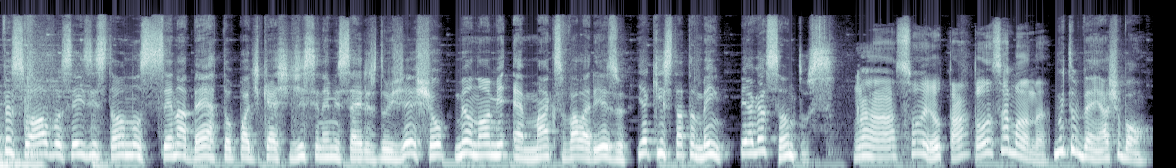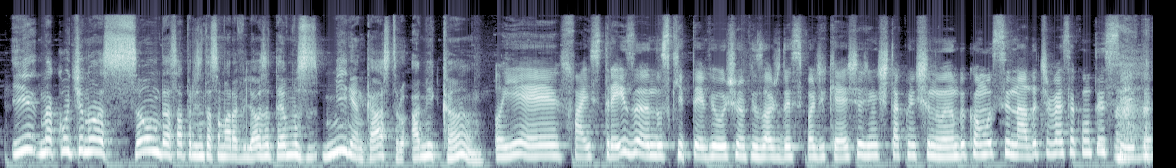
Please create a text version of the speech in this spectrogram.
Aí, pessoal, vocês estão no Cena Aberta, o podcast de cinema e séries do G-Show. Meu nome é Max Valarezo e aqui está também PH Santos. Ah, sou eu, tá? Toda semana. Muito bem, acho bom. E na continuação dessa apresentação maravilhosa, temos Miriam Castro, a Mikan. Oiê, faz três anos que teve o último episódio desse podcast e a gente tá continuando como se nada tivesse acontecido.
